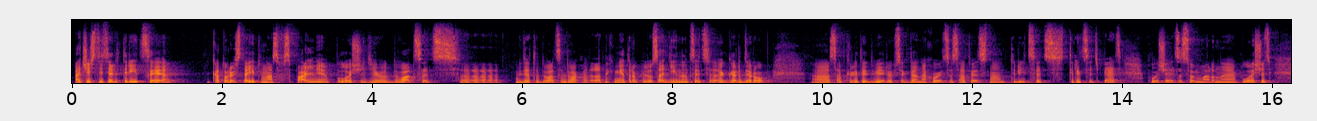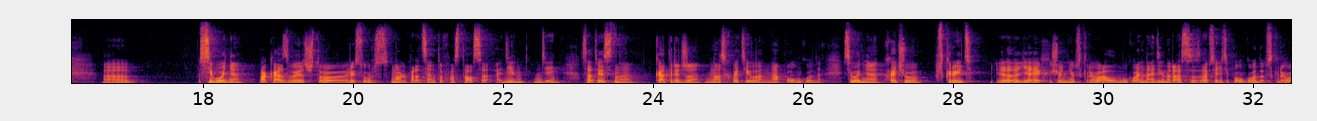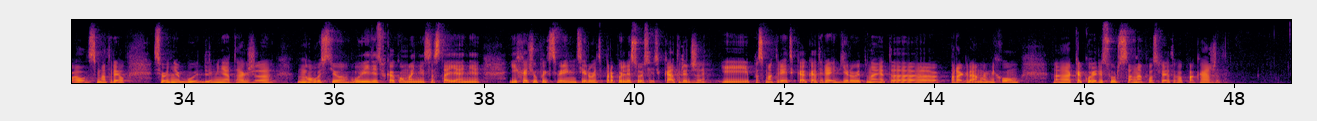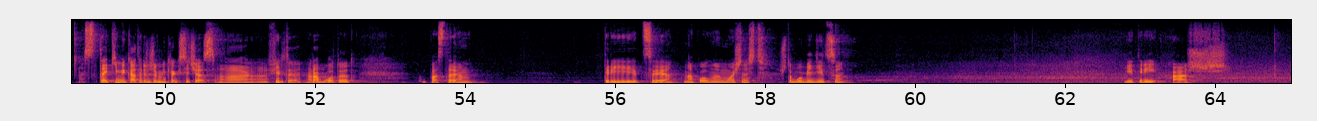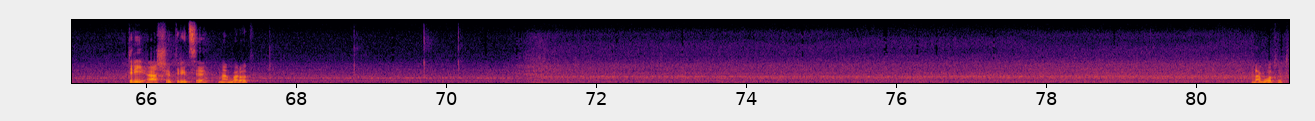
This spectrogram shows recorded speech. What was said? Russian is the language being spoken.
очиститель 3C, который стоит у нас в спальне площадью 20, где-то 22 квадратных метра, плюс 11 гардероб, Э, с открытой дверью всегда находится, соответственно, 30-35, получается суммарная площадь. Э, сегодня показывает, что ресурс 0% остался один день. Соответственно, картриджа у нас хватило на полгода. Сегодня хочу вскрыть Э, я их еще не вскрывал, буквально один раз за все эти полгода вскрывал, смотрел. Сегодня будет для меня также новостью увидеть, в каком они состоянии. И хочу поэкспериментировать, пропылесосить картриджи и посмотреть, как отреагирует на это программа Home, э, какой ресурс она после этого покажет. С такими картриджами, как сейчас, э, фильтры работают. Поставим 3C на полную мощность, чтобы убедиться. И 3H. 3H и 3C наоборот. Работают.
